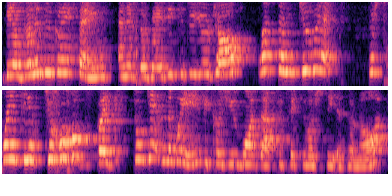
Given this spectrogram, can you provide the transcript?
They're going to do great things and if they're ready to do your job let them do it there's plenty of jobs like don't get in the way because you want that particular status or not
